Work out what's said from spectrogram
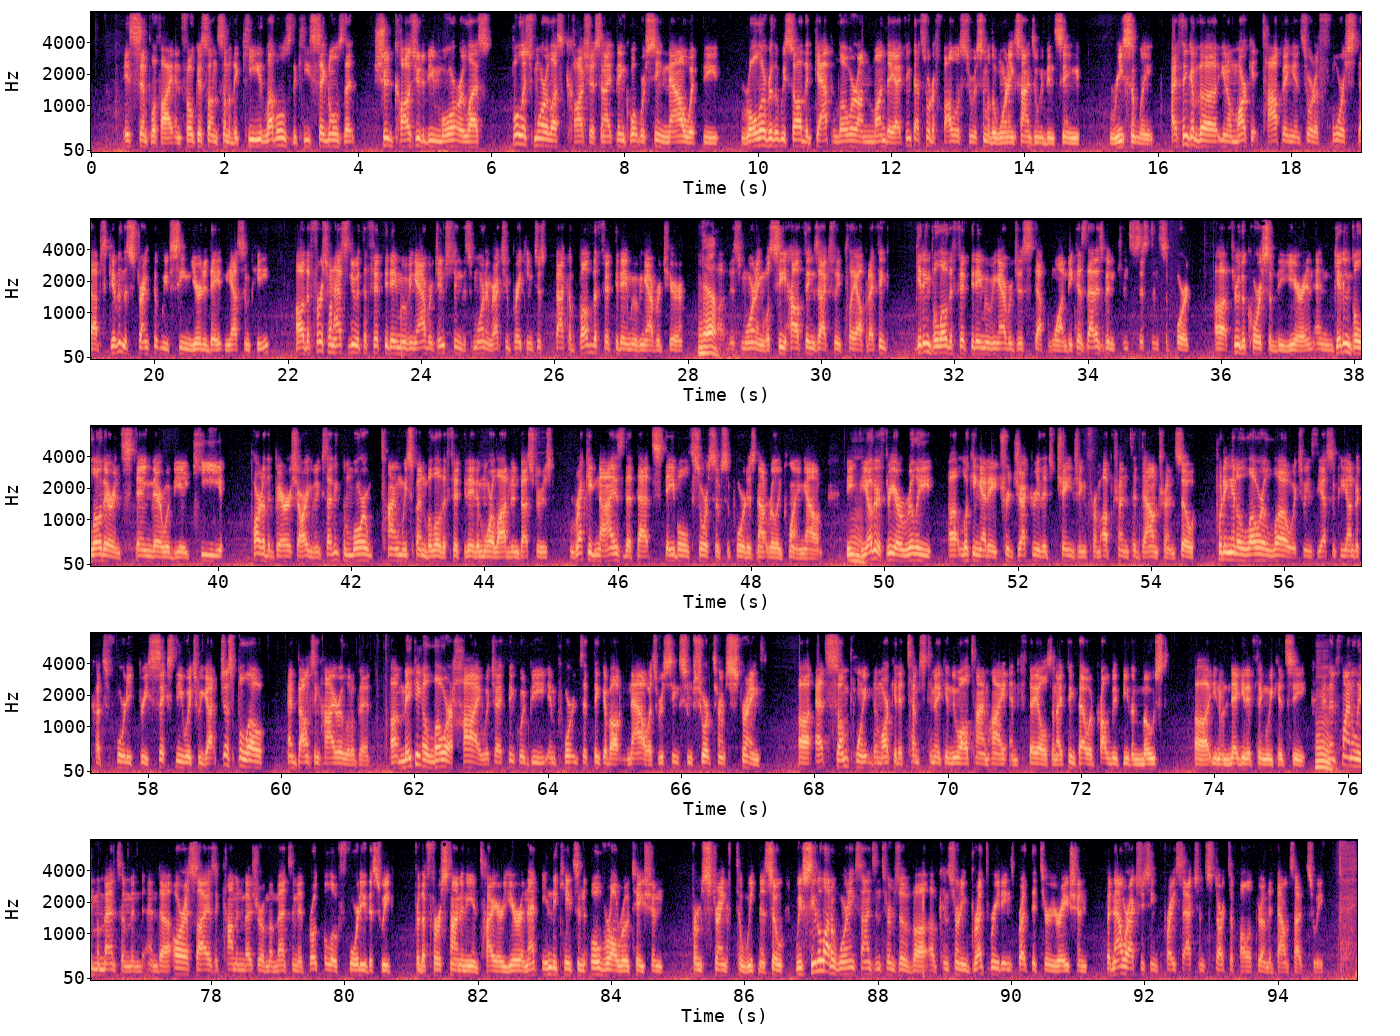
is simplify and focus on some of the key levels, the key signals that should cause you to be more or less bullish, more or less cautious. And I think what we're seeing now with the rollover that we saw, the gap lower on Monday, I think that sort of follows through with some of the warning signs that we've been seeing recently. I think of the you know market topping in sort of four steps. Given the strength that we've seen year to date in the S and P, uh, the first one has to do with the 50-day moving average. Interesting this morning, we're actually breaking just back above the 50-day moving average here. Yeah. Uh, this morning, we'll see how things actually play out. But I think getting below the 50-day moving average is step one because that has been consistent support uh, through the course of the year, and, and getting below there and staying there would be a key part of the bearish argument because I think the more time we spend below the 50-day, the more a lot of investors recognize that that stable source of support is not really playing out. The, mm. the other three are really uh, looking at a trajectory that's changing from uptrend to downtrend. So putting in a lower low, which means the S&P undercuts 4360, which we got just below, and bouncing higher a little bit. Uh, making a lower high, which I think would be important to think about now as we're seeing some short-term strength. Uh, at some point, the market attempts to make a new all-time high and fails, and I think that would probably be the most uh, you know, negative thing we could see. Mm. And then finally, momentum and, and uh, RSI is a common measure of momentum. It broke below 40 this week for the first time in the entire year, and that indicates an overall rotation from strength to weakness. So we've seen a lot of warning signs in terms of, uh, of concerning breadth readings, breadth deterioration, but now we're actually seeing price action start to follow through on the downside this week.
